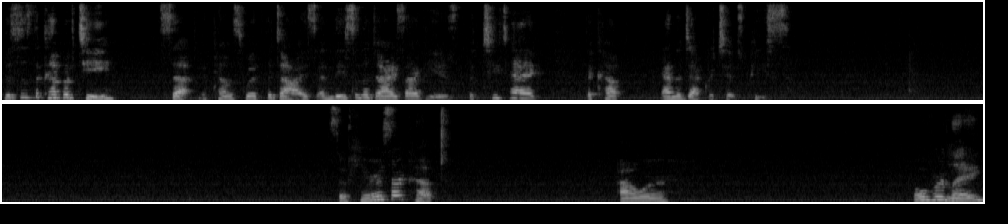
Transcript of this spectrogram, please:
This is the cup of tea set. It comes with the dies, and these are the dies I've used. The tea tag, the cup, and the decorative piece. So here's our cup. Our overlay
